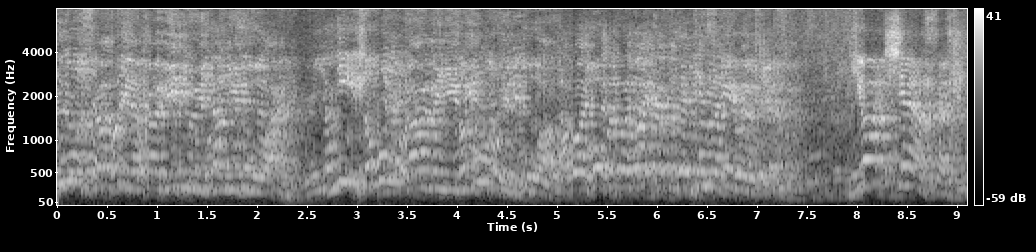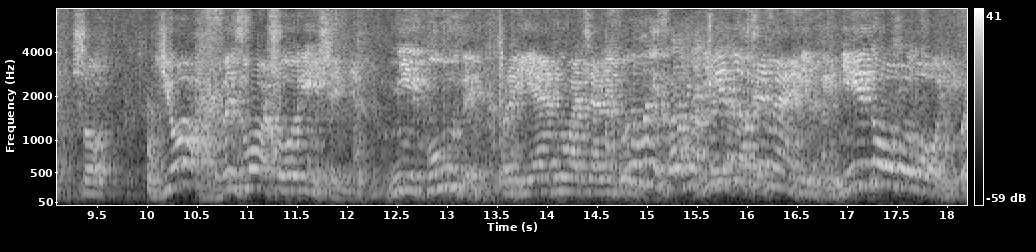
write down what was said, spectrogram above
Було це, яка відповідь мені була. Ні, Зоболоні. Яка мені відповідь була. Давайте, давайте буде. Я ще раз кажу, що я без вашого рішення нікуди приєднуватися не буду. Ви знаєте, Ні до Семенівки, ні до оболоні. Ви,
